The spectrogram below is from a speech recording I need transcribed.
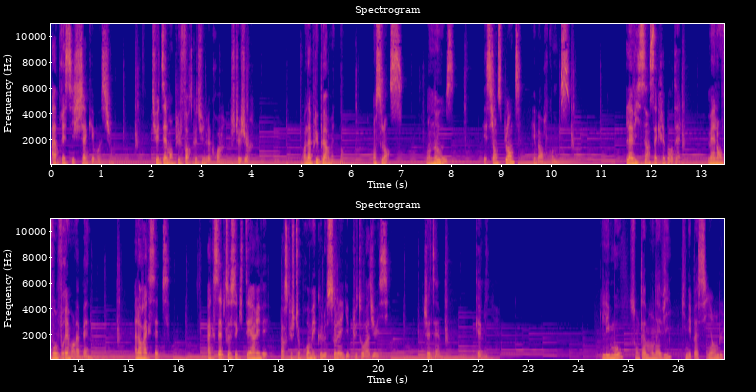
apprécie chaque émotion. Tu es tellement plus forte que tu ne le crois, je te jure. On n'a plus peur maintenant. On se lance. On ose. Et si on se plante, eh ben on recommence. La vie, c'est un sacré bordel, mais elle en vaut vraiment la peine. Alors accepte. Accepte ce qui t'est arrivé, parce que je te promets que le soleil est plutôt radieux ici. Je t'aime, Camille. Les mots sont, à mon avis, qui n'est pas si humble,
